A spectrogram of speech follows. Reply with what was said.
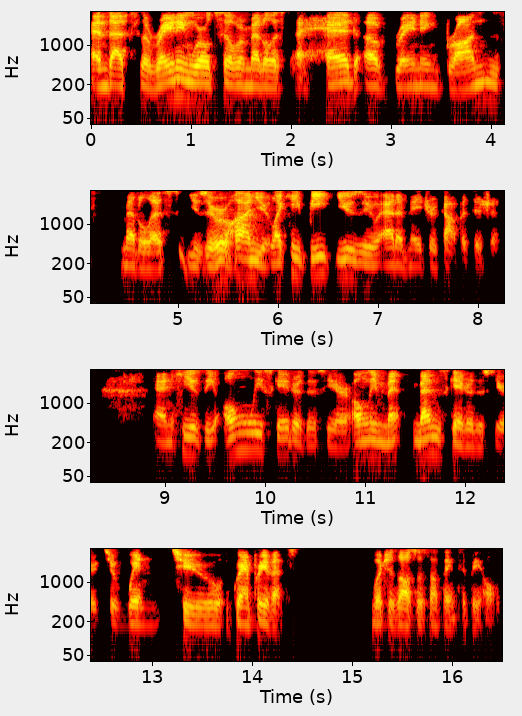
And that's the reigning world silver medalist ahead of reigning bronze medalist Yuzuru Hanyu. Like he beat Yuzu at a major competition. And he is the only skater this year, only me- men's skater this year to win two Grand Prix events, which is also something to behold.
